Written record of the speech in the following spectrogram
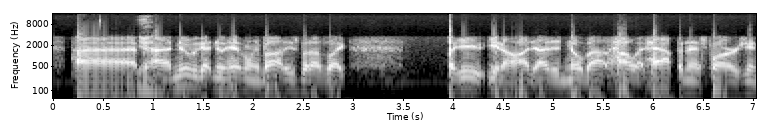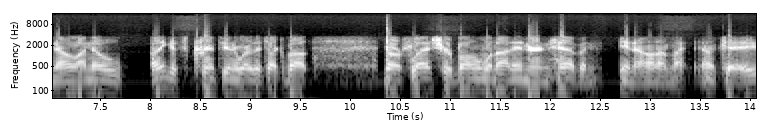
uh, yeah. I knew we got new heavenly bodies, but I was like, like you, you know, I, I didn't know about how it happened. As far as you know, I know, I think it's Corinthians where they talk about nor flesh or bone will not enter in heaven. You know, and I'm like, okay,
